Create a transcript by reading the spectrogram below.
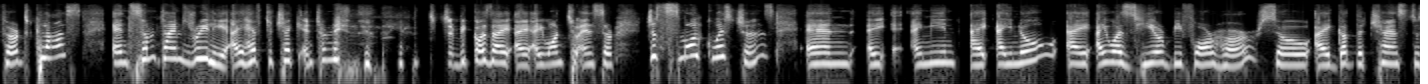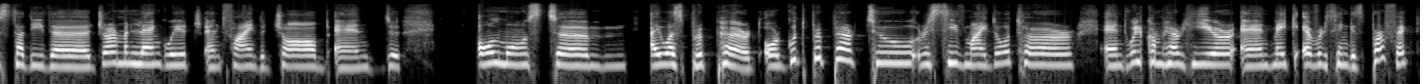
third class and sometimes really i have to check internet because I, I, I want to answer just small questions. And i i mean i i know i i was here before her so i got the chance to study the german language and find a job and almost um, i was prepared or good prepared to receive my daughter and welcome her here and make everything is perfect.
